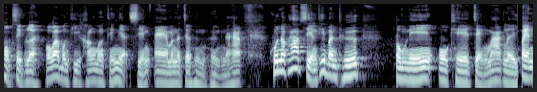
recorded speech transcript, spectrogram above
160เลย เพราะว่าบางทีครั้งบางทีเนี่ยเสียงแอร์มันจะหึ่งๆนะฮะ คุณภาพเสียงที่บันทึกตรงนี้โอเคเจ๋งมากเลย เป็น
